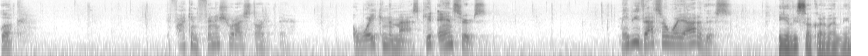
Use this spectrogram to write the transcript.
Look. If I can finish what I started there, awaken the mask, get answers. Maybe that's our way out of this. Igen, vissza akar menni,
